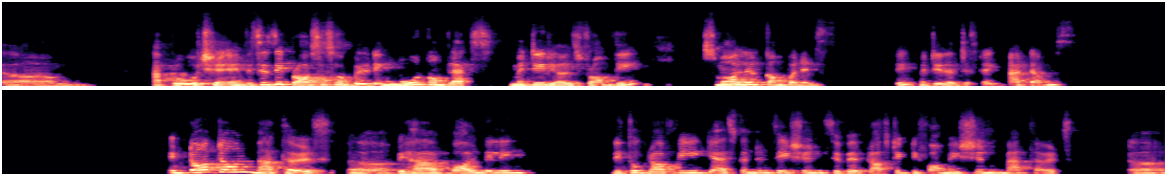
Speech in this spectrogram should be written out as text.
um, approach, uh, this is the process of building more complex materials from the smaller components, the material, just like atoms in top-down methods, uh, we have ball milling, lithography, gas condensation, severe plastic deformation methods. Uh,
